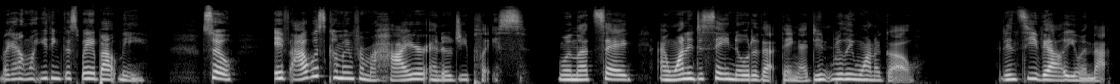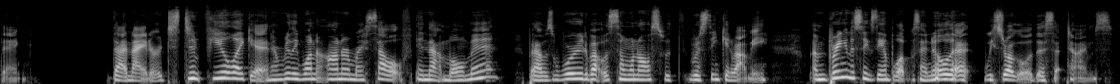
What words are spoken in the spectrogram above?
like, I don't want you to think this way about me. So, if I was coming from a higher energy place, when let's say I wanted to say no to that thing, I didn't really want to go, I didn't see value in that thing that night, or it just didn't feel like it. And I really want to honor myself in that moment, but I was worried about what someone else was, was thinking about me. I'm bringing this example up because I know that we struggle with this at times.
